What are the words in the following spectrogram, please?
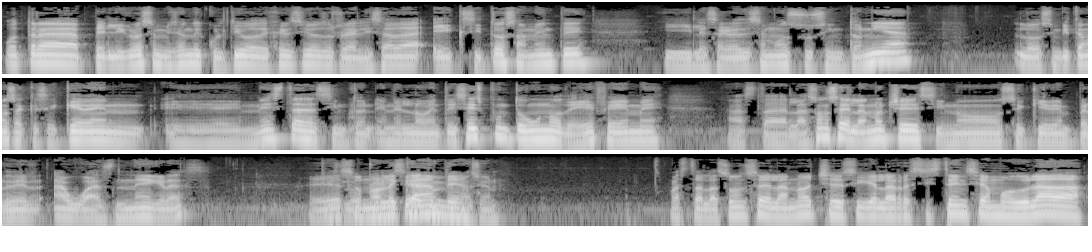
Otra peligrosa misión de cultivo de ejercicios realizada exitosamente. Y les agradecemos su sintonía. Los invitamos a que se queden eh, en esta en el 96.1 de FM hasta las 11 de la noche si no se quieren perder aguas negras. es Eso no le cambia. Hasta las 11 de la noche sigue la resistencia modulada.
